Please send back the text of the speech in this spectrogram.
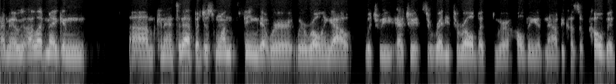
I mean, I'll let Megan um, can answer that. But just one thing that we're we're rolling out, which we actually it's ready to roll, but we're holding it now because of COVID,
